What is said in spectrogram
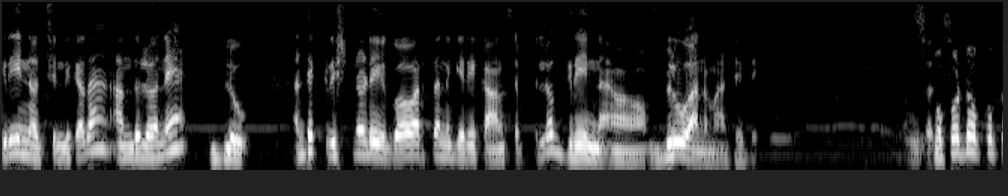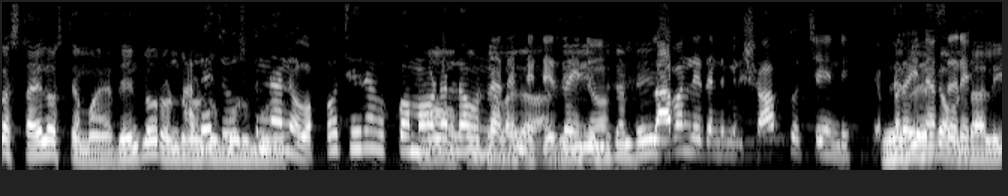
గ్రీన్ వచ్చింది కదా అందులోనే బ్లూ. అంటే కృష్ణుడి గోవర్ధన గిరి కాన్సెప్ట్లో గ్రీన్ బ్లూ అన్నమాట ఇది. ఒక్కొక్కటి ఒక్కొక్క స్టైల్ వస్తాయమ్మా దేంట్లో రెండు అదే చూస్తున్నాను. ఒక్కో చీర ఒక్కో మోడల్లో ఉన్నదండి డిజైన్. ఎందుకంటే లాభం లేదండి. మీరు షాప్కి వచ్చేయండి ఉండాలి.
